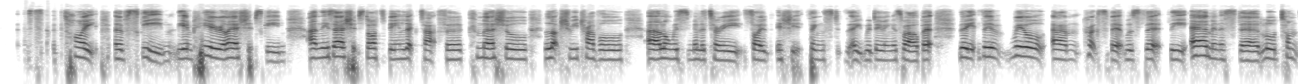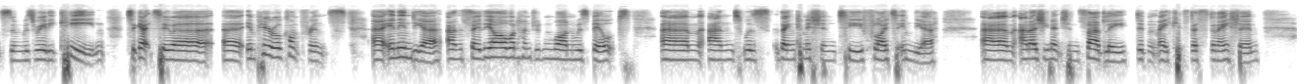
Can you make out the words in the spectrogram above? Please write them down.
type of scheme, the Imperial Airship Scheme, and these airships started being looked at for commercial luxury travel, uh, along with some military side issue things they were doing as well. But the the real um, crux of it was that the Air Minister Lord Thomson was really keen to get to a, imperial conference uh, in India, and so the R101 was built um, and was then commissioned to fly to India. Um, and as you mentioned, sadly, didn't make its destination.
